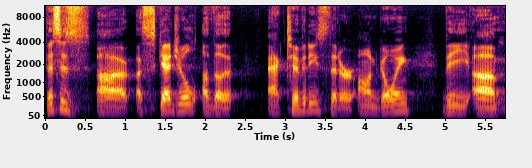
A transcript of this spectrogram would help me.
This is uh, a schedule of the activities that are ongoing. The, um,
